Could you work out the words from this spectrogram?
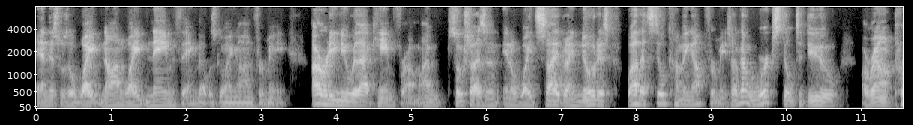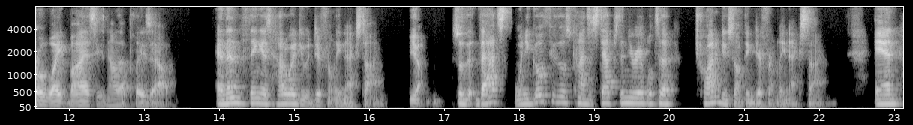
and this was a white non-white name thing that was going on for me i already knew where that came from. I'm socializing in a white side but i noticed wow that's still coming up for me. So i've got work still to do around pro-white biases and how that plays out. And then the thing is how do i do it differently next time? Yeah. So th- that's when you go through those kinds of steps then you're able to try to do something differently next time. And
